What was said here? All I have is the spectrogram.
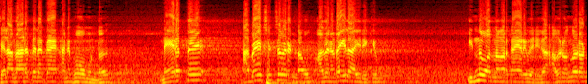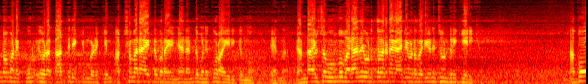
ചില താരത്തിലൊക്കെ അനുഭവമുണ്ട്. നേരത്തെ അപേക്ഷിച്ചവരുണ്ടാവും അതിനിടയിലായിരിക്കും. ഇന്ന് വന്നവർ കയറി വരിക. അവരൊന്നോ രണ്ടോ മണിക്കൂർ ഇവിടെ കാത്തിരിക്കുമ്പോഴേക്കും അക്ഷമരായിട്ട് പറയും ഞാൻ രണ്ട് മണിക്കൂറായിരിക്കുന്നു എന്ന്. രണ്ടാഴ്ച മുമ്പ് പരാതി കൊടുത്തവരുടെ കാര്യം ഇവിടെ പരിഗണിച്ചുകൊണ്ടിരിക്കുകയായിരിക്കും. അപ്പോൾ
